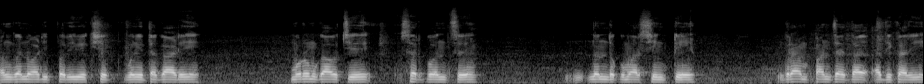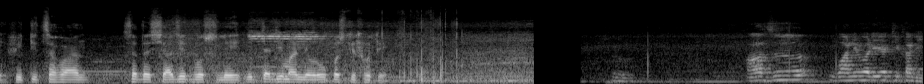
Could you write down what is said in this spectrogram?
अंगणवाडी पर्यवेक्षक वनिता गाडे मुरुमगावचे सरपंच नंदकुमार शिंगटे ग्रामपंचायत अधिकारी व्ही टी चव्हाण सदस्य अजित भोसले इत्यादी मान्यवर उपस्थित होते. आज वाणीवाडी या ठिकाणी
